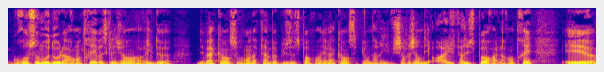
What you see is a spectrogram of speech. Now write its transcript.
grosso modo la rentrée parce que les gens arrivent de des vacances où on a fait un peu plus de sport pendant les vacances et puis on arrive chargé, on dit oh je vais faire du sport à la rentrée et euh,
